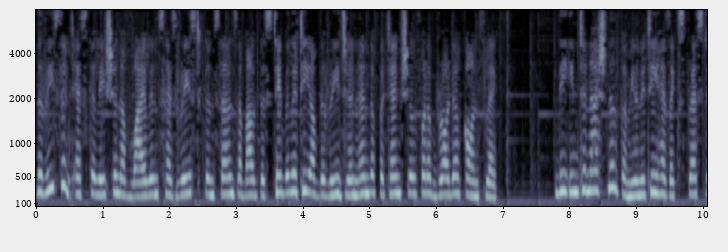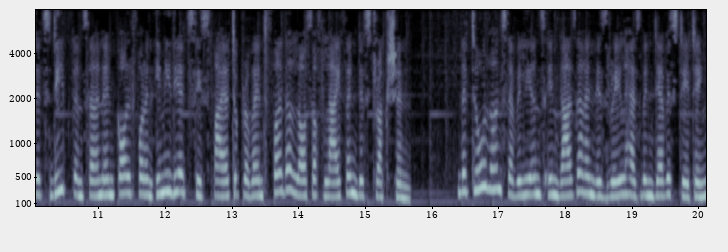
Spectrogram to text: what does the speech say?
The recent escalation of violence has raised concerns about the stability of the region and the potential for a broader conflict. The international community has expressed its deep concern and called for an immediate ceasefire to prevent further loss of life and destruction. The toll on civilians in Gaza and Israel has been devastating,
